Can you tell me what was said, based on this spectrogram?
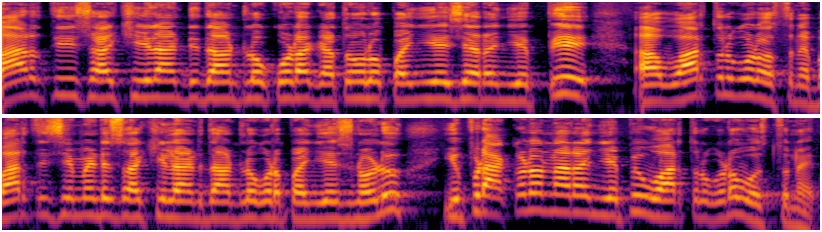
భారతీయ సాక్షి లాంటి దాంట్లో కూడా గతంలో పనిచేశారని చెప్పి ఆ వార్తలు కూడా వస్తున్నాయి. భారతీయ సిమెంట్ సాక్షి లాంటి దాంట్లో కూడా పనిచేసిన వాళ్ళు ఇప్పుడు అక్కడ ఉన్నారని చెప్పి వార్తలు కూడా వస్తున్నాయి.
